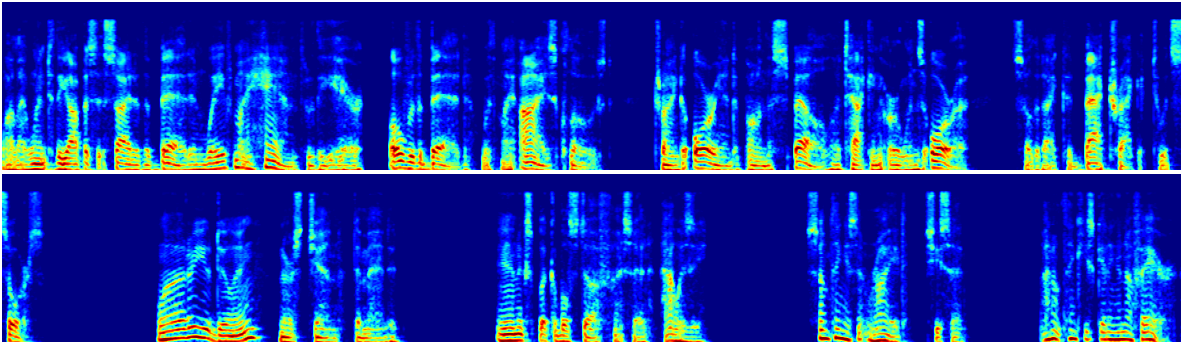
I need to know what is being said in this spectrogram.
while I went to the opposite side of the bed and waved my hand through the air over the bed with my eyes closed, trying to orient upon the spell attacking Irwin's aura so that I could backtrack it to its source. What are you doing? Nurse Jen demanded. Inexplicable stuff, I said. How is he? Something isn't right, she said. I don't think he's getting enough air.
